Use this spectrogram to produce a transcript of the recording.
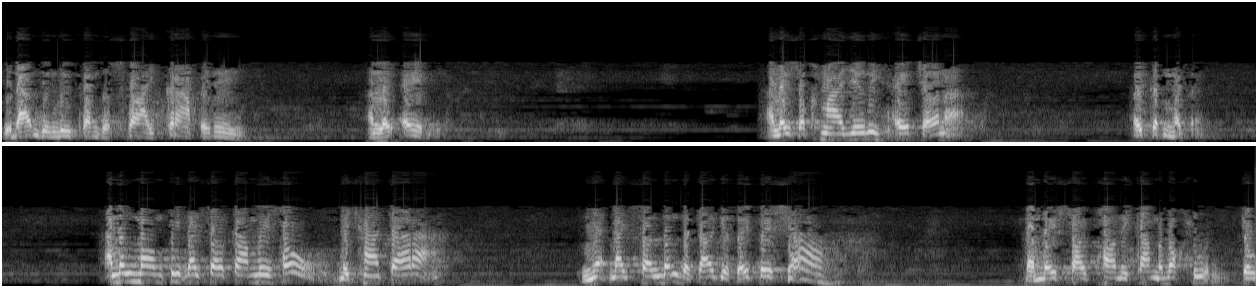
ពីដើមយើងឮត្រឹមតែស្វាយក្រាបអីទេឥឡូវអេតឥឡូវស្រុកខ្មែរយើងនេះអេតច្រើនណាហើយគិតមិនទៅអានឹងមកពីដៃសិលកាមេសោមច្ឆាចារៈអ្នកដៃសិលនឹងបច្ច័យជាស្អីពេសា ដើម្បីសោយផលនៃកម្មរបស់ខ្លួនចូល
